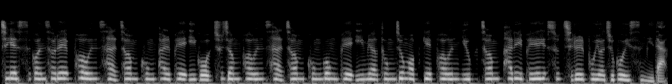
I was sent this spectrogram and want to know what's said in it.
GS건설의 퍼은 4.08배이고 추정 퍼은 4.00배이며 동종업계 퍼은 6.82배의 수치를 보여주고 있습니다.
